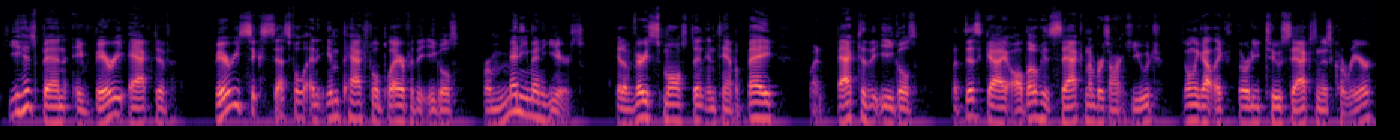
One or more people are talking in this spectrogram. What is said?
He has been a very active, very successful, and impactful player for the Eagles for many, many years. He had a very small stint in Tampa Bay, went back to the Eagles, but this guy, although his sack numbers aren't huge, he's only got like 32 sacks in his career.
